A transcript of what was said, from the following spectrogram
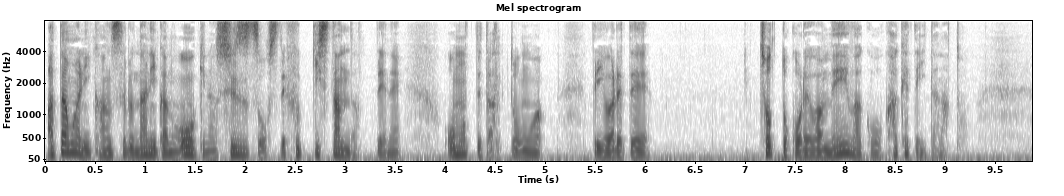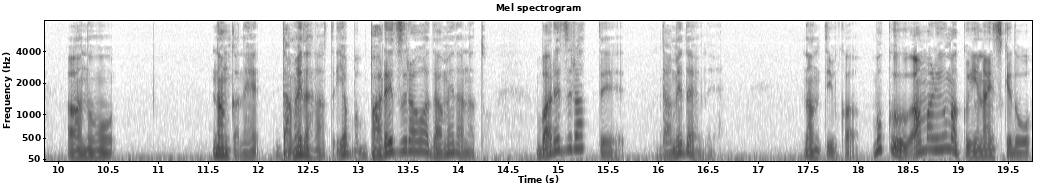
頭に関する何かの大きな手術をして復帰したんだってね、思ってたと思う、って言われて、ちょっとこれは迷惑をかけていたなと。あの、なんかね、ダメだなって。やっぱバレづらはダメだなと。バレづらってダメだよね。なんていうか、僕、あんまりうまく言えないんですけど、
